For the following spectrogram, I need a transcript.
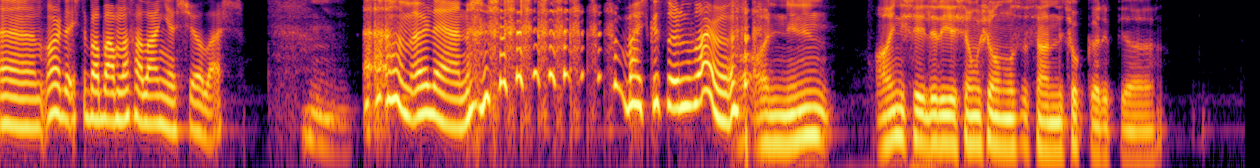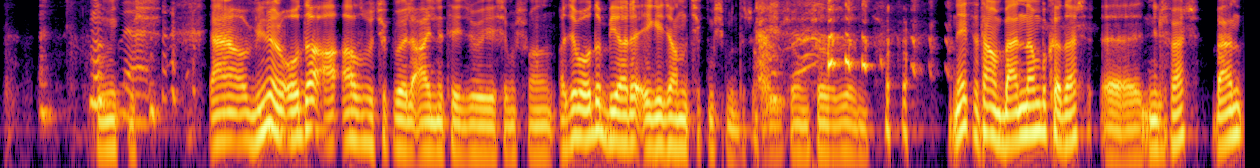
Eee, orada işte babamla falan yaşıyorlar. Öyle yani. Başka sorunuz var mı? O Annenin aynı şeyleri yaşamış olması sende çok garip ya. Komikmiş. Yani bilmiyorum o da az buçuk böyle aynı tecrübe yaşamış falan. Acaba o da bir ara Ege Canlı çıkmış mıdır? Öyle bir şey olmuş olabilir mi? Neyse tamam benden bu kadar ee, Nilüfer. Ben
